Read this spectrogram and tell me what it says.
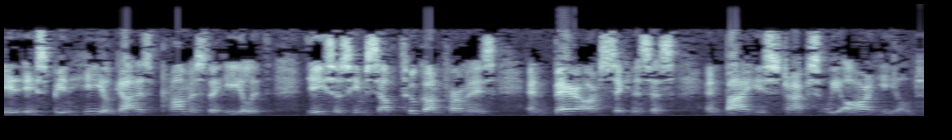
It has been healed. God has promised to heal it. Jesus himself took on infirmities and bare our sicknesses, and by his stripes we are healed.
